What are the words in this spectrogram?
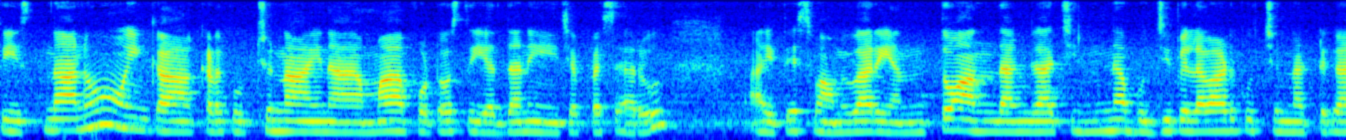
తీస్తున్నాను. ఇంకా అక్కడ కూర్చున్న ఆయన అమ్మ ఫొటోస్ తీయొద్దని చెప్పేశారు. అయితే స్వామివారు ఎంతో అందంగా చిన్న బుజ్జి పిల్లవాడు కూర్చున్నట్టుగా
